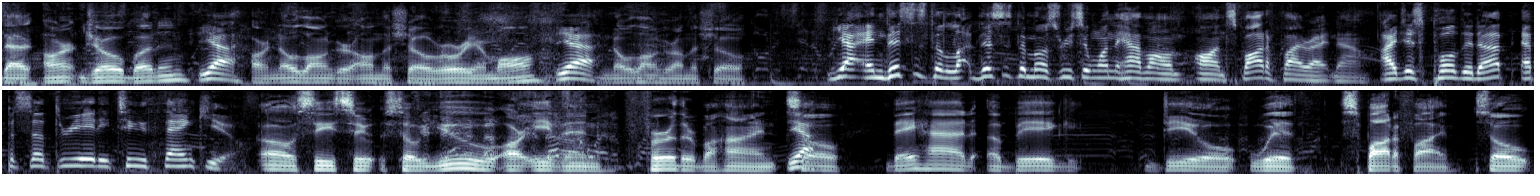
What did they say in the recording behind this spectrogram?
that aren't joe budden Yeah, are no longer on the show rory and Mal yeah, no longer on the show yeah. And this is the this is the most recent one they have on on Spotify right now. I just pulled it up, episode three eighty two. Thank you. Oh, see, so, so you are even further behind. Yeah. So they had a big deal with Spotify. So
